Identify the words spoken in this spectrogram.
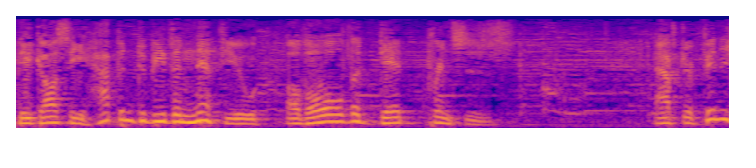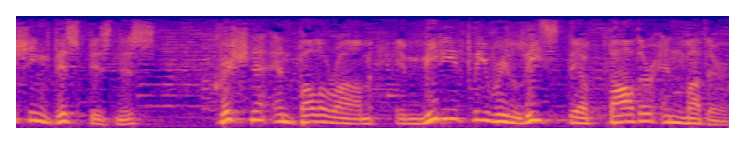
because he happened to be the nephew of all the dead princes. After finishing this business, Krishna and Balaram immediately released their father and mother,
